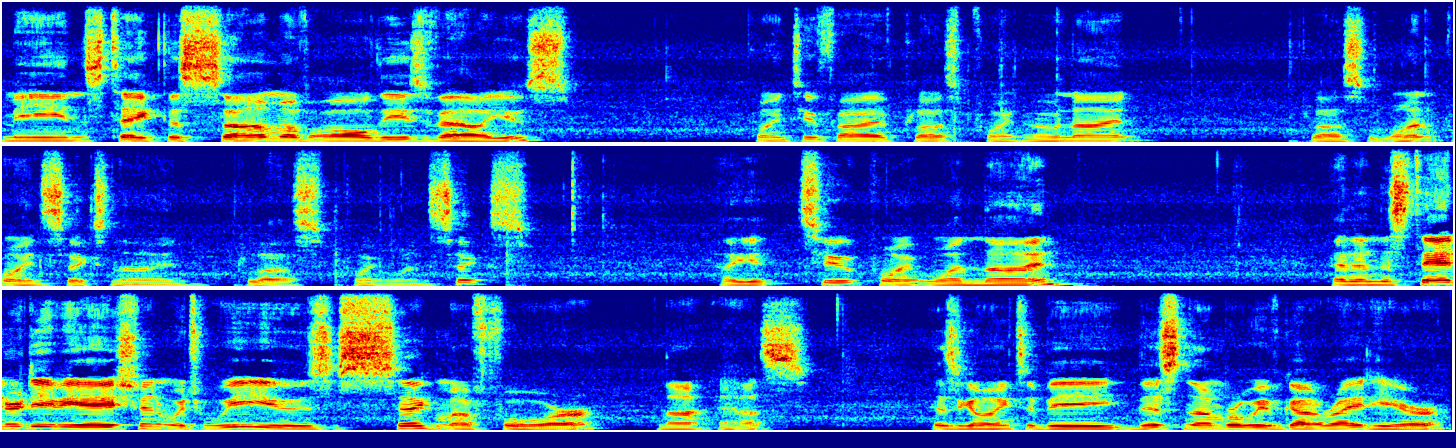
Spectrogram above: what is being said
means take the sum of all these values, 0.25 plus 0.09 plus 1.69 plus 0.16. I get 2.19. And then the standard deviation, which we use sigma for, not s, is going to be this number we've got right here,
